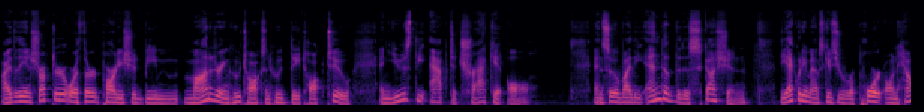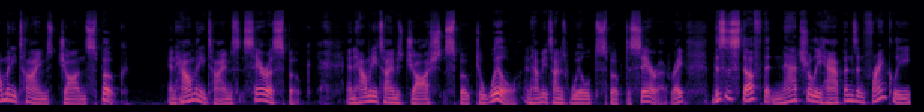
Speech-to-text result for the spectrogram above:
either the instructor or a third party should be monitoring who talks and who they talk to and use the app to track it all. And so by the end of the discussion, the equity maps gives you a report on how many times John spoke and how many times Sarah spoke, and how many times Josh spoke to Will, and how many times Will spoke to Sarah, right? This is stuff that naturally happens and frankly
